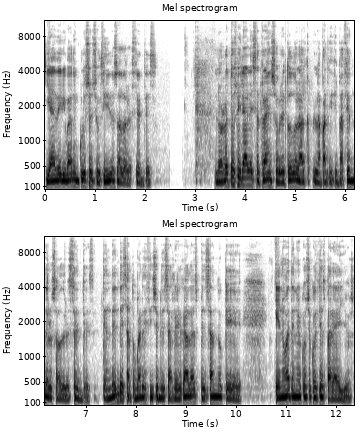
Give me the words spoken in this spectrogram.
y ha derivado incluso en suicidios adolescentes. Los retos virales atraen sobre todo la, participación de los adolescentes, tendentes a tomar decisiones arriesgadas pensando que que no va a tener consecuencias para ellos.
